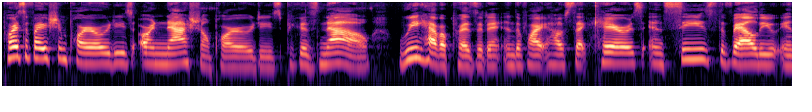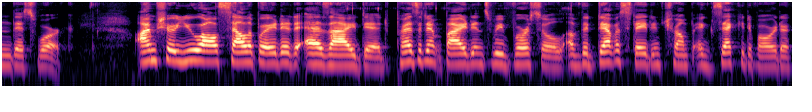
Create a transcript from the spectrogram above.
Preservation priorities are national priorities because now we have a president in the White House that cares and sees the value in this work. I'm sure you all celebrated, as I did, President Biden's reversal of the devastating Trump executive order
